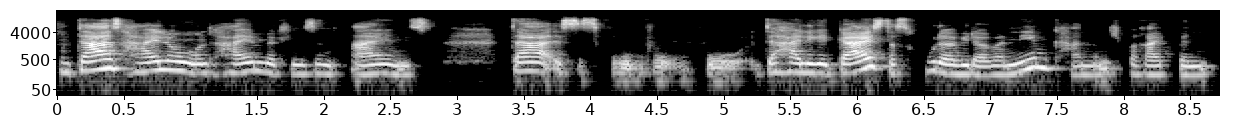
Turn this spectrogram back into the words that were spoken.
Und da ist Heilung und Heilmittel sind eins. Da ist es, wo, wo, wo der Heilige Geist das Ruder wieder übernehmen kann, wenn ich bereit bin,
